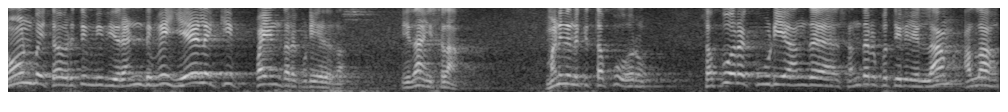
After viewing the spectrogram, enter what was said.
நோன்பை தவிர்த்து மீதி ரெண்டுமே ஏழைக்கு பயன் தரக்கூடியது தான். இதுதான் இஸ்லாம். மனிதனுக்கு தப்பு வரும். தப்பு வரக்கூடிய அந்த சந்தர்ப்பத்தில் எல்லாம் அல்லாஹு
